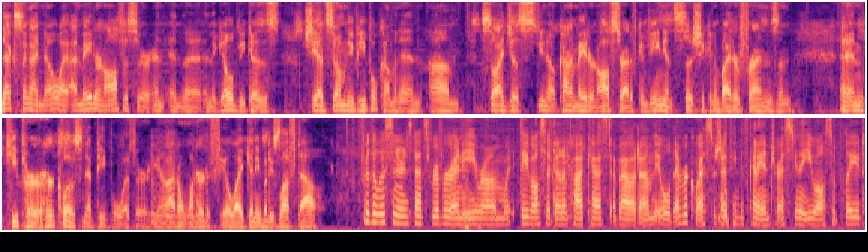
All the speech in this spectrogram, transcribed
next thing I know, I, I made her an officer in, in the in the guild because she had so many people coming in. Um, so I just you know kind of made her an officer out of convenience, so she can invite her friends and and keep her her close knit people with her. You know, I don't want her to feel like anybody's left out. For the listeners, that's River and Eram. Wh- They've also done a podcast about um, the old EverQuest, which I think is kind of interesting that you also played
